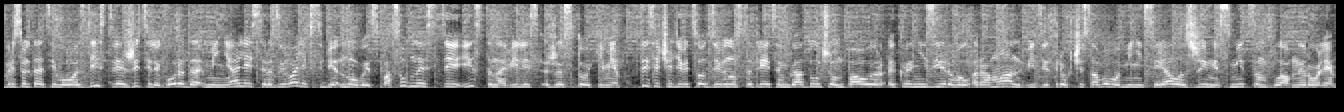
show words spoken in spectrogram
В результате его воздействия жители города менялись, развивали в себе новые способности и становились жестокими. В 1993 году Джон Джон Пауэр экранизировал роман в виде трехчасового мини-сериала с Джимми Смитсом в главной роли.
